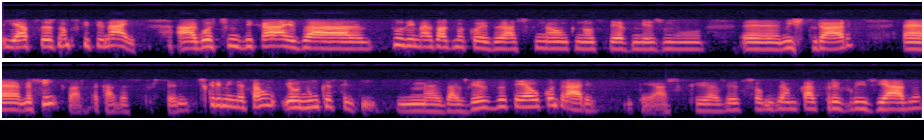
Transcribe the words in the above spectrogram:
e há pessoas não profissionais. Há gostos musicais, há tudo e mais alguma coisa. Acho que não, que não se deve mesmo uh, misturar. Uh, mas sim, claro, acaba-se por ser. Discriminação eu nunca senti, mas às vezes até é o contrário. Até acho que às vezes somos é um bocado privilegiadas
